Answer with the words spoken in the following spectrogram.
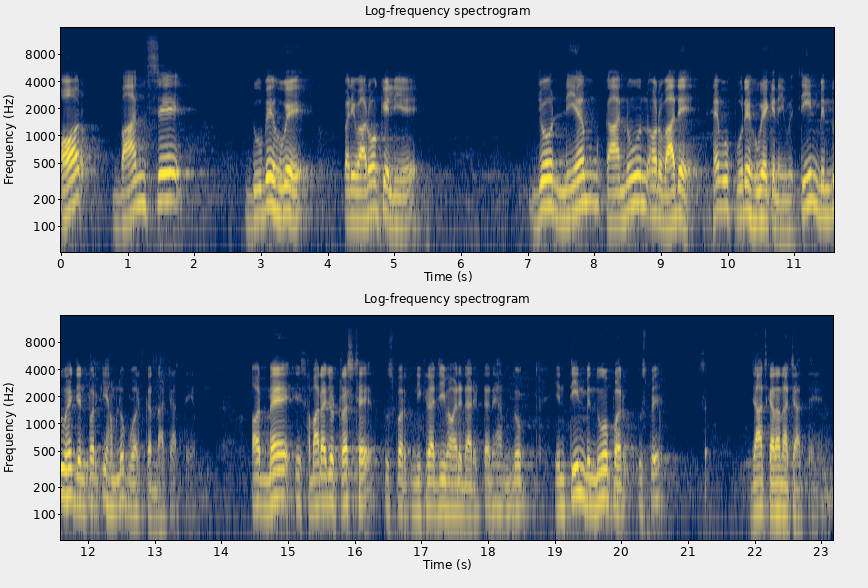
और बाँध से डूबे हुए परिवारों के लिए जो नियम, कानून और वादे हैं वो पूरे हुए कि नहीं हुए। तीन बिंदु हैं जिन पर कि हम लोग वर्क करना चाहते हैं। और मैं इस, हमारा जो ट्रस्ट है, उस पर निखरा जी हमारे डायरेक्टर हैं, हम लोग इन तीन बिंदुओं पर उस पर जाँच कराना चाहते हैं।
